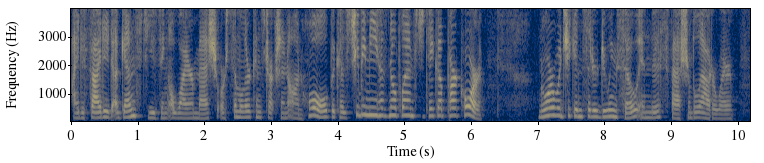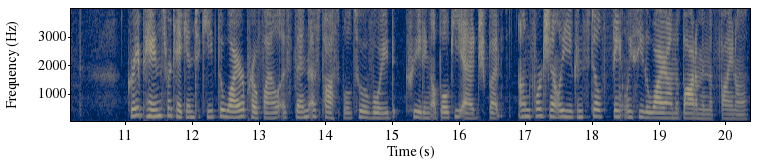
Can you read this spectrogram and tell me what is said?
I decided against using a wire mesh or similar construction on whole because Chibi-Me has no plans to take up parkour, nor would she consider doing so in this fashionable outerwear. Great pains were taken to keep the wire profile as thin as possible to avoid creating a bulky edge, but unfortunately you can still faintly see the wire on the bottom in the final.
